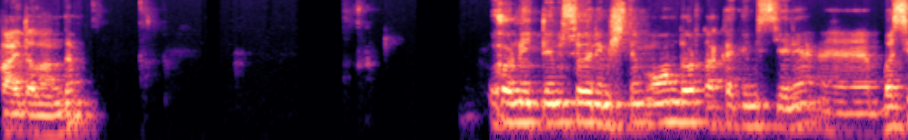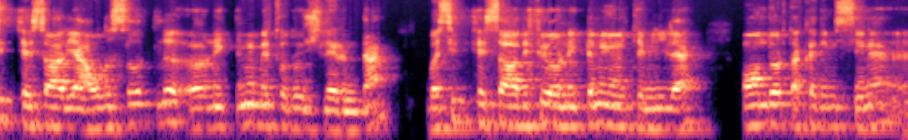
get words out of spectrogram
faydalandım. Örneklemi söylemiştim. 14 akademisyeni e, basit tesadüfi, yani olasılıklı örnekleme metodolojilerinden basit tesadüfi örnekleme yöntemiyle 14 akademisyene e,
